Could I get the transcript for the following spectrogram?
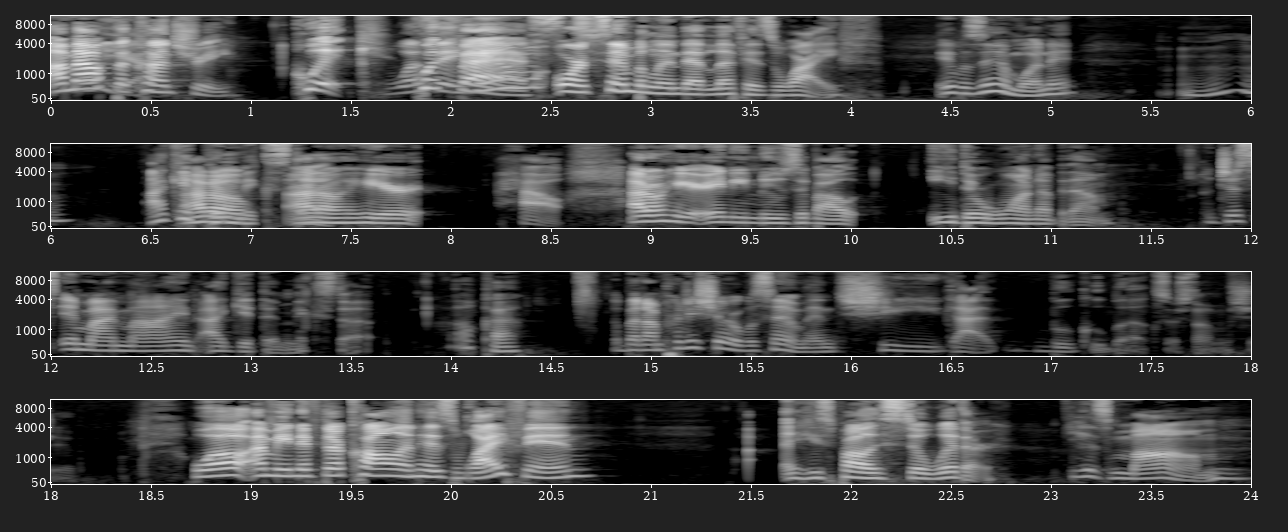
I'm out Oh, the yeah. country. Quick, Was quick, fast. or Timbaland that left his wife? It was him, wasn't it? I get I them mixed I up. don't hear how. I don't hear any news about either one of them. Just in my mind, I get them mixed up. Okay. But I'm pretty sure it was him, and she got buku bucks or some shit. Well, I mean, if they're calling his wife in, uh, he's probably still with her. His mom.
